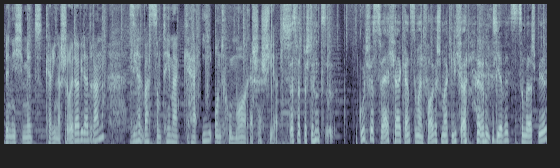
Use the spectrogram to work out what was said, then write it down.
bin ich mit Karina Schröder wieder dran. Sie hat was zum Thema KI und Humor recherchiert. Das wird bestimmt gut fürs Zwerchfell. Kannst du meinen Vorgeschmack liefern? Tierwitz zum Beispiel?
